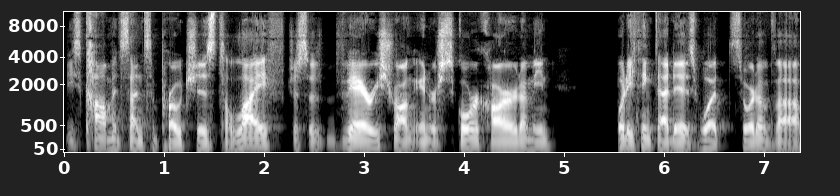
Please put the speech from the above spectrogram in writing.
these common sense approaches to life, just a very strong inner scorecard. I mean, what do you think that is? What sort of uh,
